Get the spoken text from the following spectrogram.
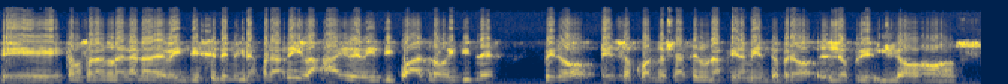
eh, estamos hablando de una lana de 27 micras para arriba, hay de 24, 23, pero eso es cuando ya hacen un afinamiento. Pero lo los.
